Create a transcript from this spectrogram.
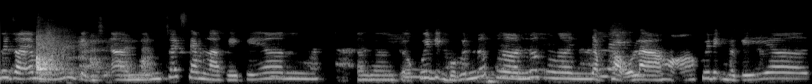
Bây giờ em muốn kiểm à, muốn check xem là cái cái uh, kiểu quy định của cái nước ờ, nước nhập khẩu là họ quy định về cái uh,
